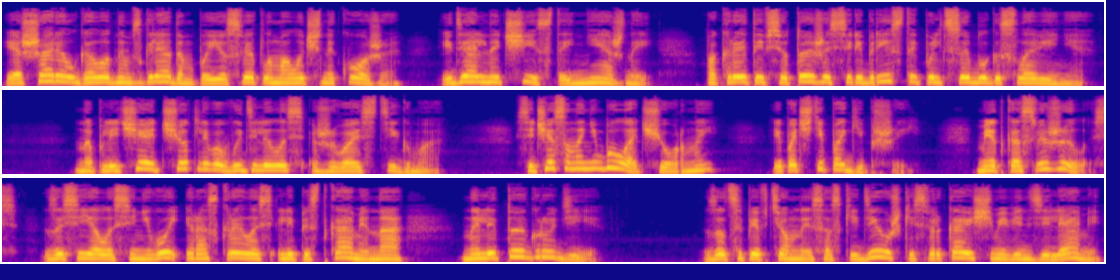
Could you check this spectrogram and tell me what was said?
я шарил голодным взглядом по ее светло-молочной коже, идеально чистой, нежной, покрытый все той же серебристой пыльцой благословения. На плече отчетливо выделилась живая стигма. Сейчас она не была черной и почти погибшей. Метка освежилась, засияла синевой и раскрылась лепестками на налитой груди. Зацепив темные соски девушки сверкающими вензелями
